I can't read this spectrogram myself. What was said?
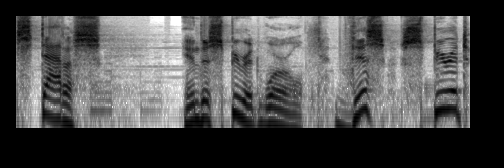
status in the spirit world. This spirit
